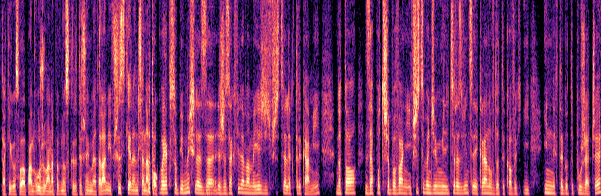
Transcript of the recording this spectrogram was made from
takiego słowa pan użył, a na pewno z krytycznymi metalami, wszystkie ręce na no tak, pokład. Bo jak sobie myślę, mhm. że za chwilę mamy jeździć wszyscy elektrykami, no to zapotrzebowanie i wszyscy będziemy mieli coraz więcej ekranów dotykowych i innych tego typu rzeczy,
